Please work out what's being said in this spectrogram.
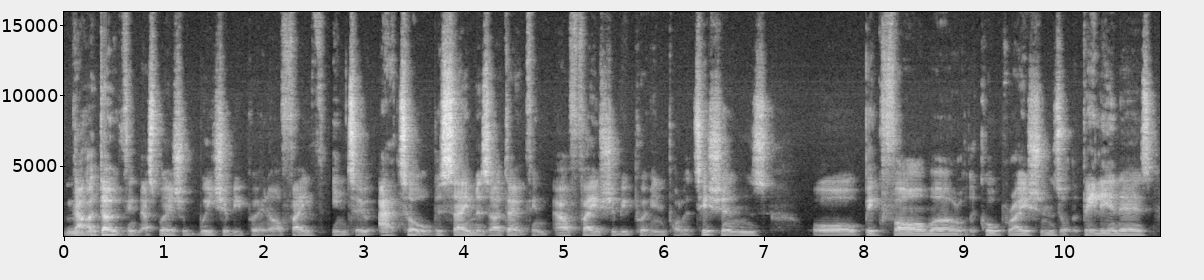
That I mm. don't think that's where should, we should be putting our faith into at all. The same as I don't think our faith should be put in politicians or big pharma or the corporations or the billionaires.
